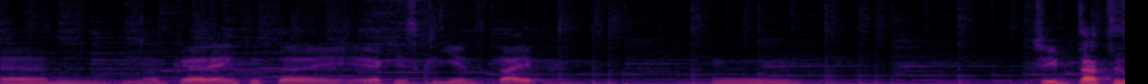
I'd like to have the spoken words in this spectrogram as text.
Um, Okej, tutaj jaki jest client type. Mm, Czyli tacy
